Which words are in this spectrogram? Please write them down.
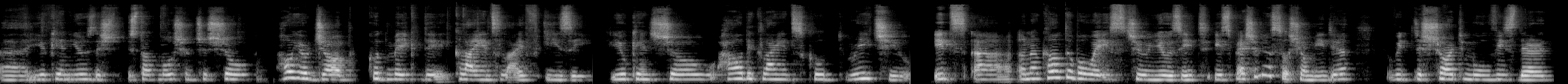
Uh, you can use the stop motion to show how your job could make the client's life easy. You can show how the clients could reach you. It's uh, unaccountable ways to use it, especially on social media with the short movies. that are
